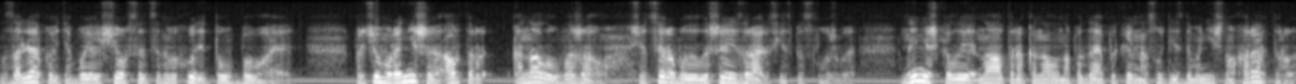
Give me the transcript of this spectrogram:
залякують або якщо все це не виходить, то вбивають. Причому раніше автор каналу вважав, що це робили лише ізраїльські спецслужби. Нині ж, коли на автора каналу нападає пекельна сутність демонічного характеру,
